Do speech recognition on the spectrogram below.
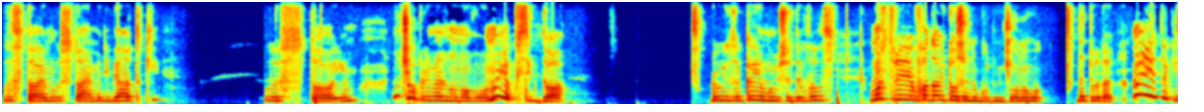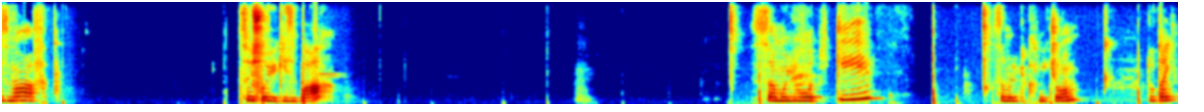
Листаем, листаем, ребятки. Листаем. Нічого примерно нового, ну як завжди. Рюкзаки ми вже дивились. Монстри, вгадаю, теж не буде нічого нового. Ти вгадай? Ну, я так і знав. Це що, якийсь баг? Самольотки. Самолетик нічого. Тутай.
